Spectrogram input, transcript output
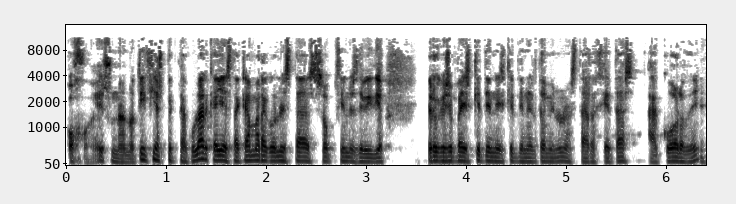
ojo, es una noticia espectacular que haya esta cámara con estas opciones de vídeo, pero que sepáis que tenéis que tener también unas tarjetas acorde,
